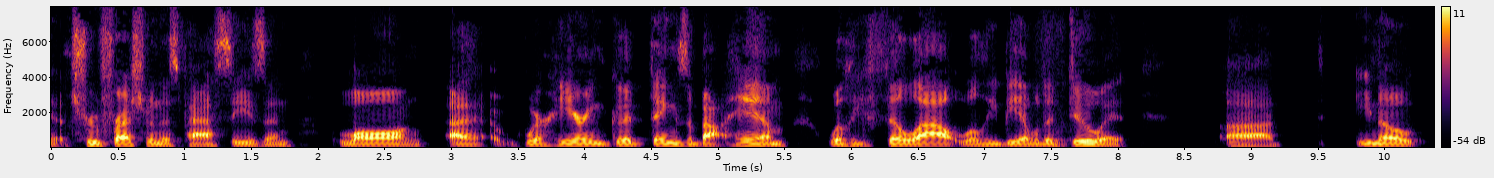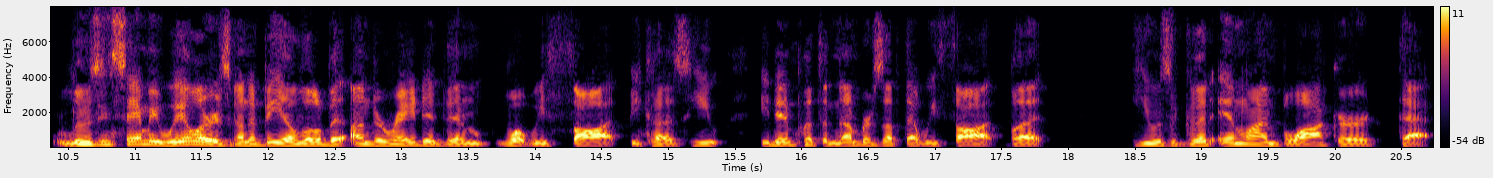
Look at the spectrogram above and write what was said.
know, true freshman this past season. Long, uh, we're hearing good things about him. Will he fill out? Will he be able to do it? Uh, you know, losing Sammy Wheeler is going to be a little bit underrated than what we thought because he he didn't put the numbers up that we thought, but he was a good inline blocker that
